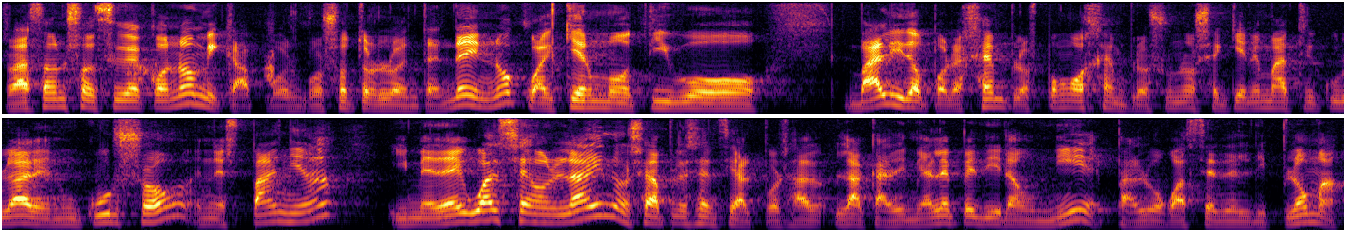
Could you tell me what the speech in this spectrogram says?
razón socioeconómica, pues vosotros lo entendéis, ¿no? Cualquier motivo válido, por ejemplo, os pongo ejemplos, uno se quiere matricular en un curso en España y me da igual sea online o sea presencial, pues a la academia le pedirá un NIE para luego hacer el diploma,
